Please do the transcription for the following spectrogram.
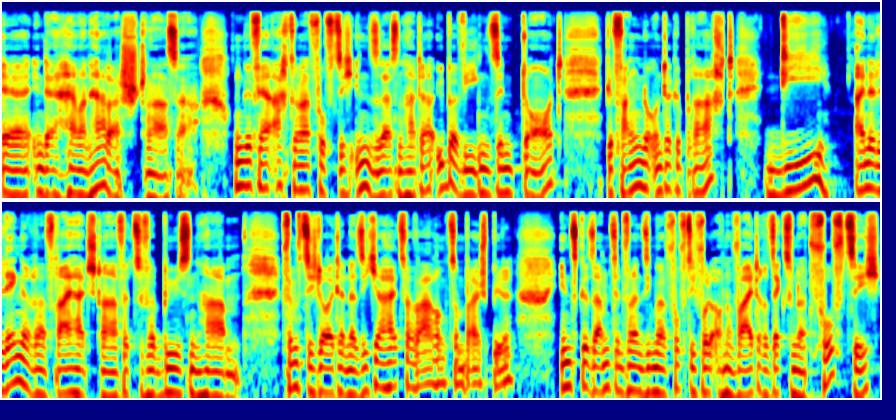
äh, in der Hermann-Herder-Straße. Ungefähr 850 Insassen hat er. Überwiegend sind dort Gefangene untergebracht, die eine längere Freiheitsstrafe zu verbüßen haben. 50 Leute in der Sicherheitsverwahrung zum Beispiel. Insgesamt sind von den 750 wohl auch noch weitere 650,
